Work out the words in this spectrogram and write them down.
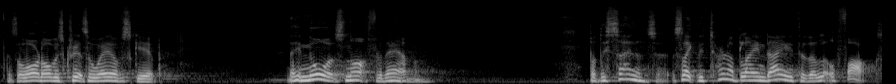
because the Lord always creates a way of escape, they know it's not for them. But they silence it. It's like they turn a blind eye to the little fox,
